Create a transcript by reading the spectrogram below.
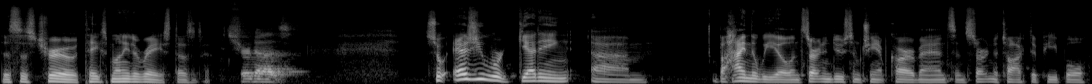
This is true. It takes money to race, doesn't it? It sure does. So as you were getting um, behind the wheel and starting to do some champ car events and starting to talk to people,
